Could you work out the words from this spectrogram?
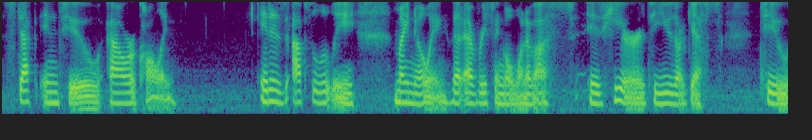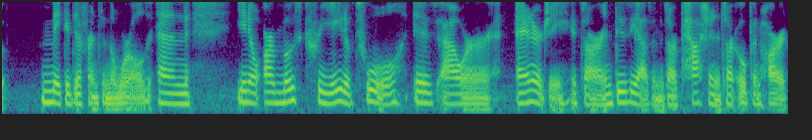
step into our calling. It is absolutely my knowing that every single one of us is here to use our gifts to make a difference in the world. And, you know, our most creative tool is our energy. It's our enthusiasm. It's our passion. It's our open heart.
